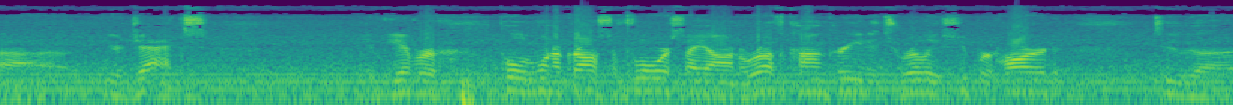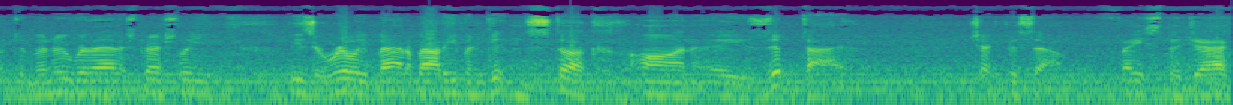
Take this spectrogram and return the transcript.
uh, your jacks. If you ever pulled one across the floor, say on rough concrete, it's really super hard to, uh, to maneuver that, especially these are really bad about even getting stuck on a zip tie. Check this out. Face the jack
